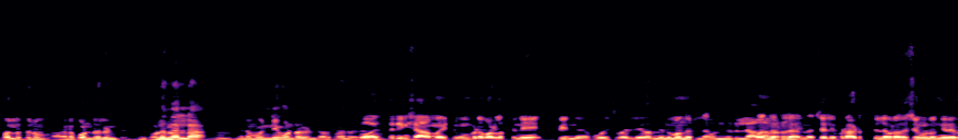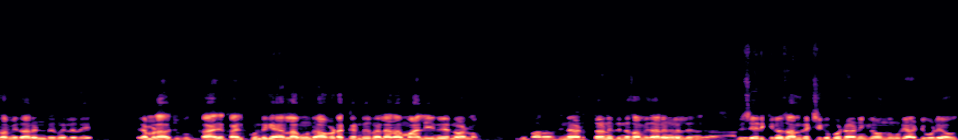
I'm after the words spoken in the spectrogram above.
കൊല്ലത്തിലും അങ്ങനെ കൊണ്ടുവരലുണ്ട് ഇവിടുന്നല്ല ഇതിന് മുന്നേ കൊണ്ടുവരലുണ്ട് ഇത്രയും ക്ഷാമായിട്ടും ഇവിടെ വെള്ളത്തിന് പിന്നെ പോയിസ് വലിയ കമ്മിയൊന്നും വന്നിട്ടില്ല. വന്നിട്ടില്ല. എന്നുവെച്ചാൽ എന്ന് വെച്ചാൽ ഇവിടെ അടുത്തുള്ള പ്രദേശങ്ങളും ഇങ്ങനെ സംവിധാനം ഉണ്ട് എന്നുള്ളത് നമ്മളെ ക- കൽക്കുണ്ട് കേരളം കൊണ്ട് അവിടെ ഒക്കെ ഉണ്ട് എന്നല്ലാതെ മലയിൽ വരുന്ന വെള്ളം. ഇത് പറഞ്ഞ ഇതിന്റെ അടുത്താണ് ഇതിന്റെ സംവിധാനങ്ങളുള്ളത് ഇത് ശരിക്കും സംരക്ഷിക്കപ്പെടുകയാണെങ്കിൽ ഒന്നും കൂടി അടിപൊളിയാവും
